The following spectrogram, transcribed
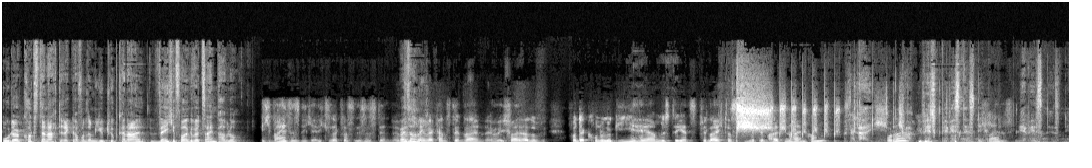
oder kurz danach direkt auf unserem YouTube-Kanal. Welche Folge wird sein, Pablo? Ich weiß es nicht, ehrlich gesagt. Was ist es denn? Weiß auch nicht. Wer kann es denn sein? Ich weiß, also von der Chronologie her müsste jetzt vielleicht das mit dem Altenheim kommen? Vielleicht. Oder? Ja, wir, wissen, wir wissen es nicht. Ich weiß es nicht. Wir wissen es nicht.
